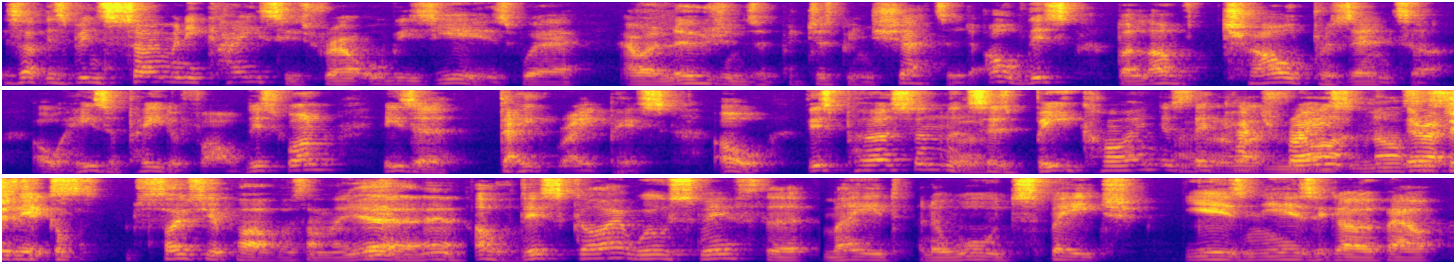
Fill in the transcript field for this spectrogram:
it's like there's been so many cases throughout all these years where our illusions have just been shattered. Oh, this beloved child presenter. oh, he's a paedophile. This one, he's a date rapist. Oh, this person that says "be kind" is their Uh, like catchphrase, they're actually a narcissistic com- s- sociopath or something. Yeah, yeah. oh, this guy, Will Smith, that made an award speech years and years ago about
